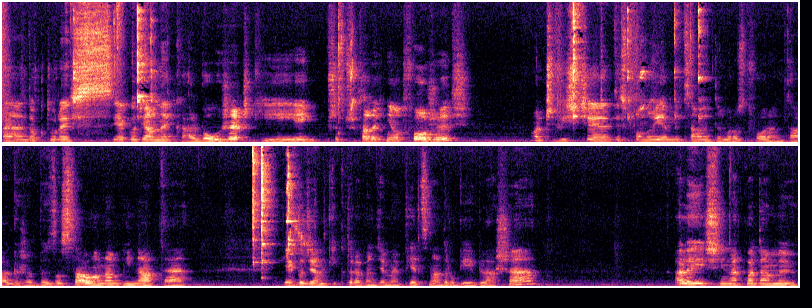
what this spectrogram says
e, do którejś z jagodzianek albo łyżeczki i jej przez przypadek nie otworzyć. Oczywiście dysponujemy całym tym roztworem tak, żeby zostało nam i na te jagodzianki, które będziemy piec na drugiej blasze. Ale jeśli nakładamy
